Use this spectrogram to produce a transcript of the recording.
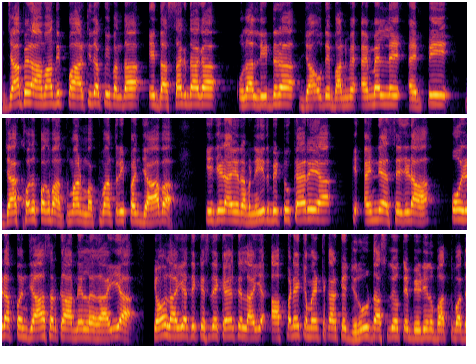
ਜਾਂ ਫਿਰ ਆਮ ਆਦਮੀ ਪਾਰਟੀ ਦਾ ਕੋਈ ਬੰਦਾ ਇਹ ਦੱਸ ਸਕਦਾਗਾ ਉਹਦਾ ਲੀਡਰ ਜਾਂ ਉਹਦੇ 92 ਐਮਐਲਏ ਐਮਪੀ ਜਾਂ ਖੁਦ ਭਗਵੰਤ ਮਾਨ ਮੁੱਖ ਮੰਤਰੀ ਪੰਜਾਬ ਆ ਕਿ ਜਿਹੜਾ ਇਹ ਰਵਨੀਤ ਬਿੱਟੂ ਕਹਿ ਰਹੇ ਆ ਕਿ ਐਨਐਸਏ ਜਿਹੜਾ, ਉਹ ਜਿਹੜਾ ਪੰਜਾਬ ਸਰਕਾਰ ਨੇ ਲਗਾਈ ਆ, ਕਿਉਂ ਲਾਈ ਆ ਤੇ ਕਿਸ ਦੇ ਕਹਿਣ ਤੇ ਲਾਈ ਆ, ਆਪਣੇ ਕਮੈਂਟ ਕਰਕੇ ਜਰੂਰ ਦੱਸ ਦਿਓ ਤੇ ਵੀਡੀਓ ਨੂੰ ਵੱਧ ਤੋਂ ਵੱਧ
